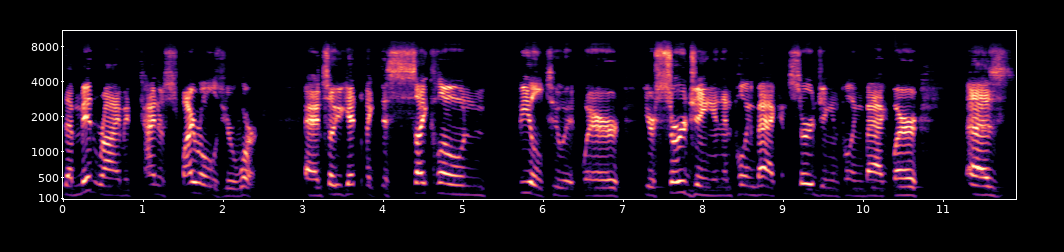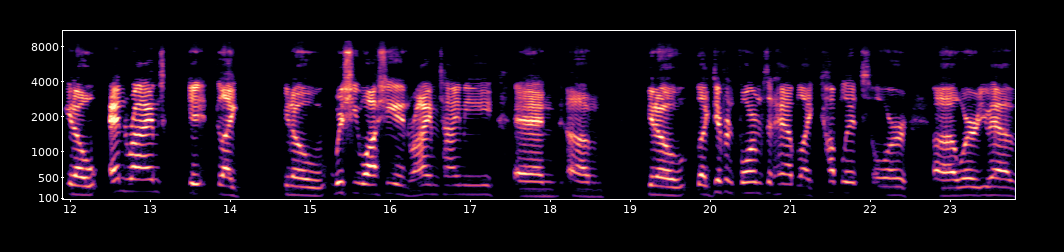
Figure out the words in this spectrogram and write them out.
the mid rhyme, it kind of spirals your work, and so you get like this cyclone feel to it where you're surging and then pulling back and surging and pulling back. Where as you know, end rhymes get like you know wishy washy and rhyme timey and um, you know like different forms that have like couplets or uh, where you have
